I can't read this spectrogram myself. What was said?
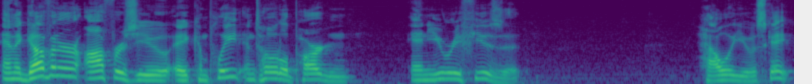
and the governor offers you a complete and total pardon and you refuse it, how will you escape?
